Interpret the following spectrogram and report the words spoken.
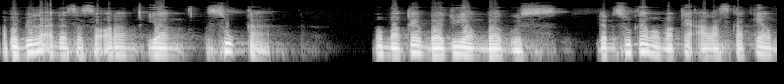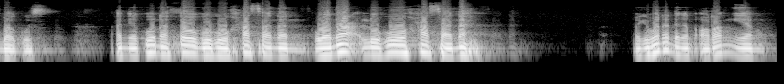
Apabila ada seseorang yang suka memakai baju yang bagus dan suka memakai alas kaki yang bagus an yakuna thawbuhu hasanan wa na'luhu hasanah Bagaimana dengan orang yang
